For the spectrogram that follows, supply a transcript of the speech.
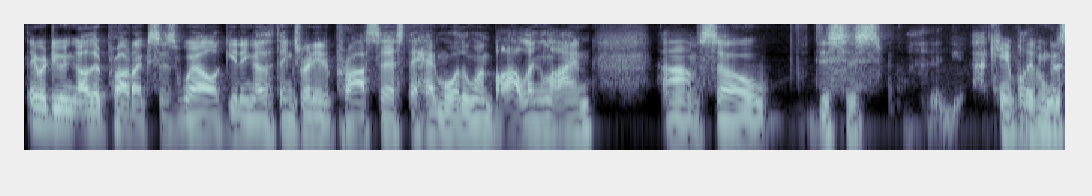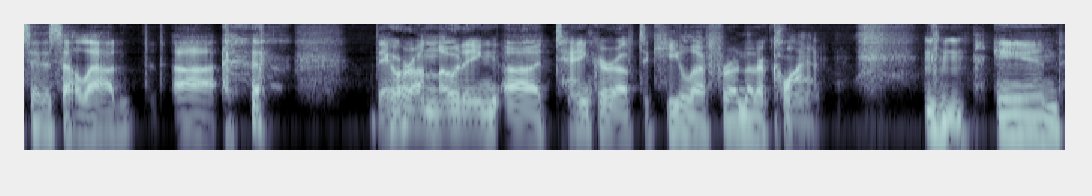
they were doing other products as well, getting other things ready to process. They had more than one bottling line. Um, so this is, I can't believe I'm going to say this out loud. Uh, they were unloading a tanker of tequila for another client, Mhm. and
